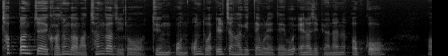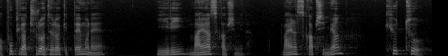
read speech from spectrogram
첫 번째 과정과 마찬가지로 등온 온도가 일정하기 때문에 내부 에너지 변화는 없고 어, 부피가 줄어들었기 때문에 1이 마이너스 값입니다. 마이너스 값이면 Q2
